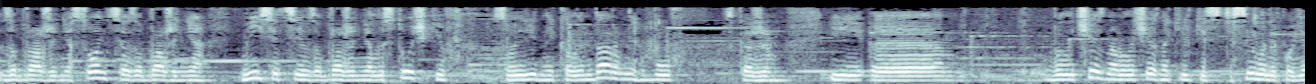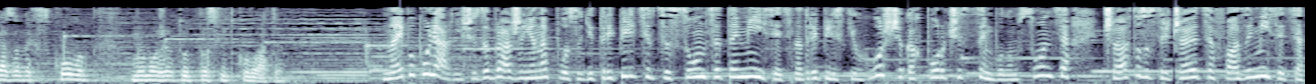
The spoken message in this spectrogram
зображення сонця, зображення місяців, зображення листочків, своєрідний календар в них був, скажімо, і е, величезна, величезна кількість символів пов'язаних з колом ми можемо тут прослідкувати. Найпопулярніші зображення на посуді трипільців це сонце та місяць. На трипільських горщиках поруч із символом сонця часто зустрічаються фази місяця,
